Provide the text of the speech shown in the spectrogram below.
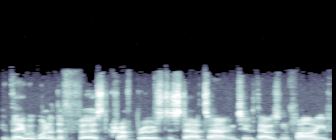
They were one of the first craft brewers to start out in 2005.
